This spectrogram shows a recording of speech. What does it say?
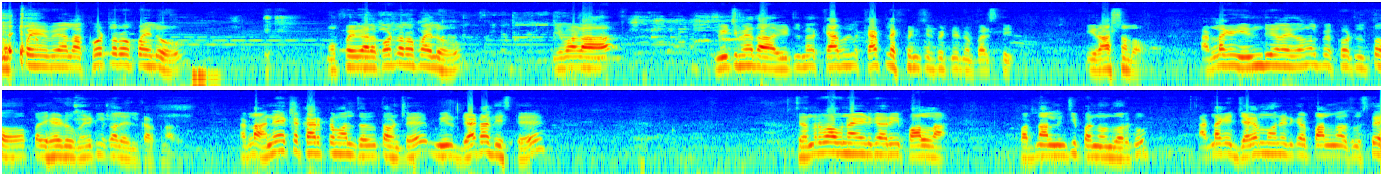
ముప్పై వేల కోట్ల రూపాయలు ముప్పై వేల కోట్ల రూపాయలు ఇవాళ వీటి మీద వీటి మీద క్యాపిటల్ క్యాపిటల్ ఎక్స్పెండిచర్ పెట్టినటువంటి పరిస్థితి ఈ రాష్ట్రంలో. అట్లాగే ఎనిమిది వేల ఐదు వందల కోట్లతో పదిహేడు మెడికల్ కాలేజీలు కడుతున్నారు. అట్లా అనేక కార్యక్రమాలు జరుగుతూ ఉంటే మీరు డేటా తీస్తే చంద్రబాబు నాయుడు గారి పాలన పద్నాలుగు నుంచి పంతొమ్మిది వరకు. అట్లాగే జగన్మోహన్ రెడ్డి గారి పాలన చూస్తే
